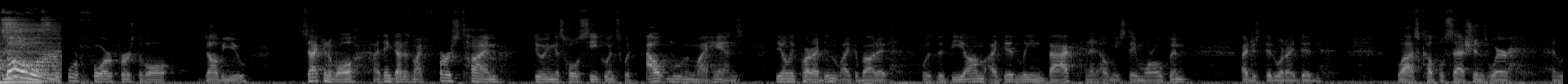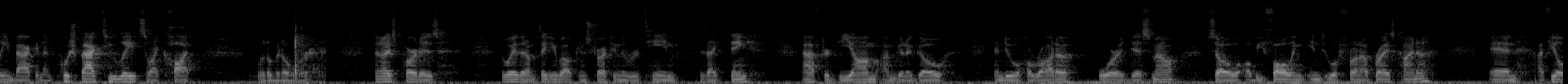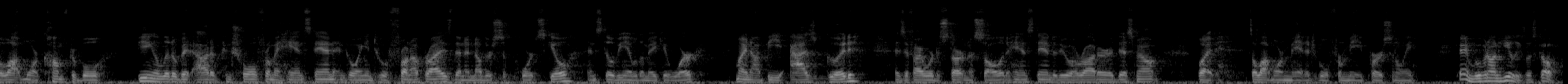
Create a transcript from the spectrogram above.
Boom! 4 4, first of all, W. Second of all, I think that is my first time doing this whole sequence without moving my hands. The only part I didn't like about it was the Diom. I did lean back and it helped me stay more open. I just did what I did last couple sessions where I leaned back and then pushed back too late, so I caught a little bit over. The nice part is the way that I'm thinking about constructing the routine is I think after Diam, I'm gonna go and do a Harada or a dismount. So I'll be falling into a front uprise kinda, and I feel a lot more comfortable being a little bit out of control from a handstand and going into a front uprise than another support skill and still being able to make it work. Might not be as good as if I were to start in a solid handstand to do a Harada or a dismount, but it's a lot more manageable for me personally. Okay, moving on Healys, let's go.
